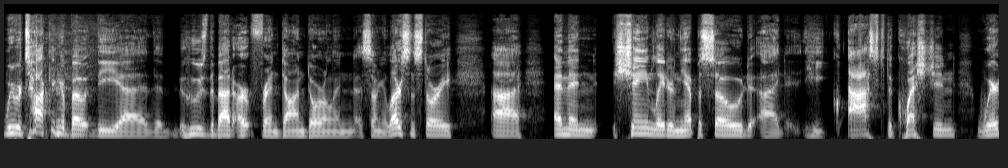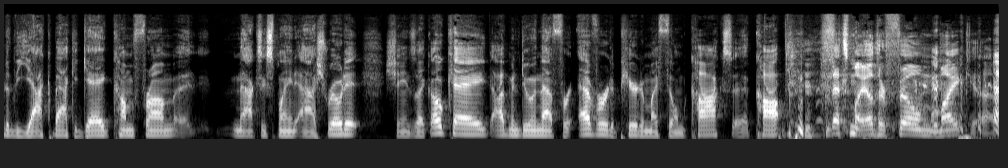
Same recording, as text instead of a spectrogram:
we were talking about the, uh, the Who's the Bad Art Friend, Dawn Dorland, Sonya Larson story. Uh, and then Shane later in the episode, uh, he asked the question, where did the yak back gag come from? Max explained Ash wrote it. Shane's like, okay, I've been doing that forever. It appeared in my film Cox, uh, Cop. That's my other film, Mike. Uh,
